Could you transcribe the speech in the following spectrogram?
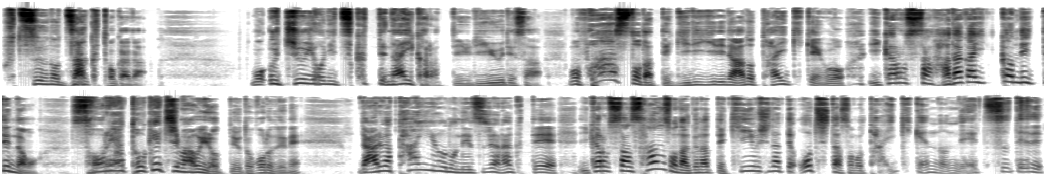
普通のザクとかが。もう宇宙用に作ってないからっていう理由でさ、もうファーストだってギリギリなあの大気圏をイカロスさん裸一貫で言ってんだもん。そりゃ溶けちまうよっていうところでね。で、あれは太陽の熱じゃなくて、イカロスさん酸素なくなって気失って落ちたその大気圏の熱で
